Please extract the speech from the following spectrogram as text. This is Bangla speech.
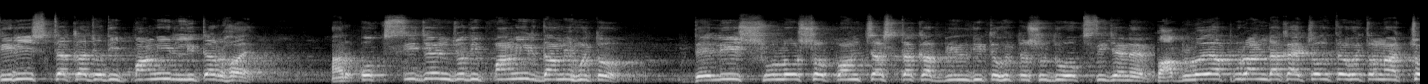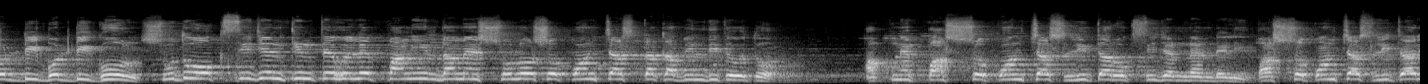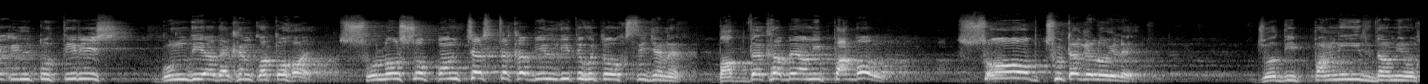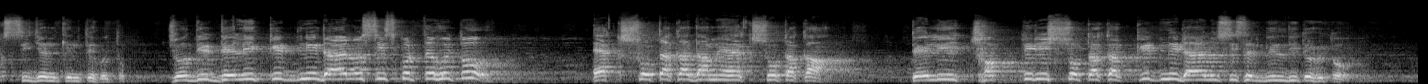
তিরিশ টাকা যদি পানির লিটার হয়, আর অক্সিজেন যদি পানির দামে হইতো, ডেলি ষোলোশো পঞ্চাশ টাকা বিল দিতে হইতো শুধু অক্সিজেনের। বাবলয়া পুরান ঢাকায় চলতে হইতো না, চড্ডি বড্ডি গোল। শুধু অক্সিজেন কিনতে হইলে পানির দামে ষোলোশো পঞ্চাশ টাকা বিল দিতে হইতো। আপনি পাঁচশো পঞ্চাশ লিটার অক্সিজেন নেন ডেলি। পাঁচশো পঞ্চাশ লিটার ইন্টু তিরিশ গুণ দিয়া দেখেন কত হয়। ষোলোশো পঞ্চাশ টাকা বিল দিতে হতো অক্সিজেনের। বাপ দেখাবে আমি পাগল। সব ছুটা গেল হইলে। যদি পানির দামে অক্সিজেন কিনতে হতো যদি ডেলি কিডনি ডায়ালিসিস করতে হইতো, একশো টাকা দামে একশো টাকা, ডেলি ছত্রিশশো টাকা কিডনি ডায়ালিসিসের বিল দিতে হতো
